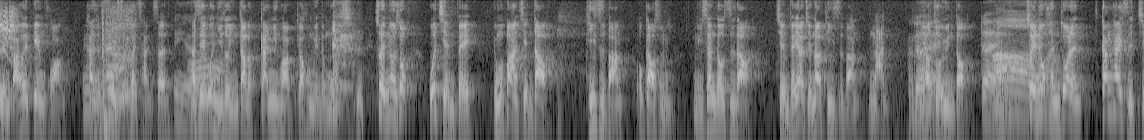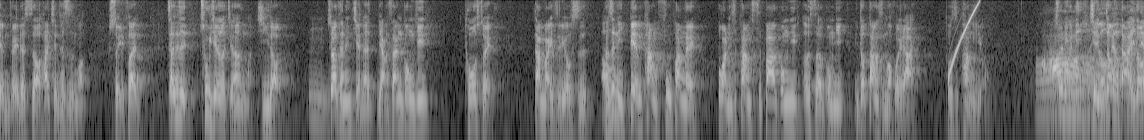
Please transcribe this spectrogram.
眼白会变黄，开始腹水会产生，那这些问题都已经到了肝硬化比较后面的末期。所以那说我减肥有没有办法减到体脂肪？我告诉你，女生都知道，减肥要减到体脂肪难，你要做运动。对，所以有很多人刚开始减肥的时候，他减的是什么？水分，甚至初期的时候减到什么？肌肉。嗯，所以可能减了两三公斤，脱水，蛋白质流失。可是你变胖复胖呢？不管你是胖十八公斤、二十二公斤，你都胖什么回来？都是胖油。所以你看你减重当中，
